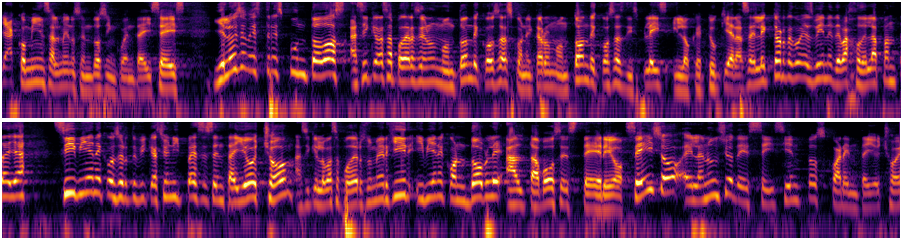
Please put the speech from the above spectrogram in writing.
ya comienza al menos en 256. Y el USB es 3.2, así que vas a poder hacer un montón de cosas, conectar un montón de cosas, displays y lo que tú quieras. El lector de huellas viene debajo de la pantalla, sí viene con certificación IP68, así que lo vas a poder sumergir y viene con doble altavoz estéreo. Se hizo el anuncio de 648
